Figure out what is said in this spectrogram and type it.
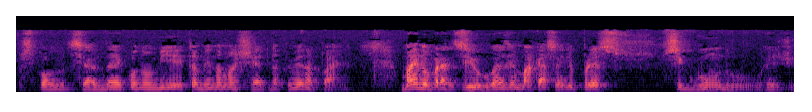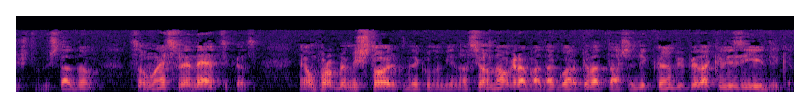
principal noticiário da economia e também na manchete da primeira página. Mas no Brasil, as remarcações de preços, segundo o registro do Estadão, são mais frenéticas. É um problema histórico da economia nacional, gravado agora pela taxa de câmbio e pela crise hídrica.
